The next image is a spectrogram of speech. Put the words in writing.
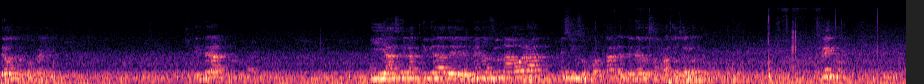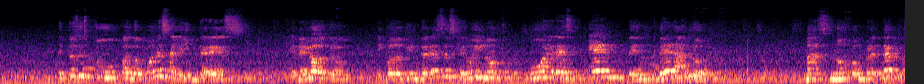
de otro compañero. Literal. Y hace la actividad de menos de una hora, es insoportable tener los zapatos del otro. ¿Me explico? Entonces tú, cuando pones el interés en el otro, y cuando tu interés es genuino, puedes entender al otro, más no comprenderlo.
